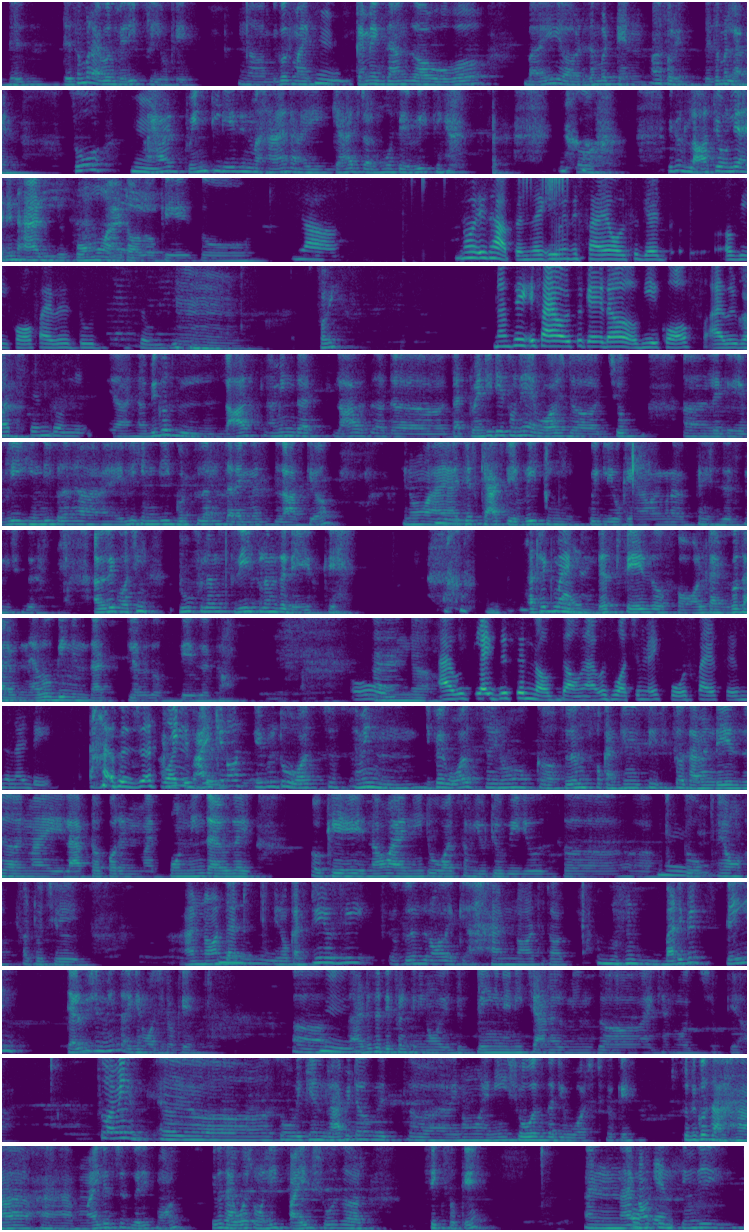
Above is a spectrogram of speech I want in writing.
the December, I was very free. Okay, uh, because my Hmm. SEM exams are over by uh, December 10. Uh, sorry, December 11. So I Hmm. had 20 days in my hand. I catched almost everything. so because last year only I didn't had this FOMO at all. Okay, so Yeah. No, it happens. Like even if I also get a week off, I will do this only. mm, sorry. Now I'm saying if I also get a week off, I will watch films only. Yeah, yeah, because last, I mean that last uh, the that 20 days only I watched uh, Chup, uh, like every Hindi film, uh, every Hindi good films that I missed last year. You know, I, I Hmm. just catched everything quickly. Okay, now I'm gonna finish this, finish this. I was like watching two films, three films a day. Okay, that's like my Nice. best phase of all time because I've never been in that level of phase at all. Oh, And uh, I was like this in lockdown. I was watching like four, five films in a day. I was just I mean, I films. cannot able to watch. I mean, if I watch, you know, films for continuously six or seven days uh, in my laptop or in my phone, means I was like, okay, now I need to watch some YouTube videos uh, to, Hmm. you know, uh, to chill. I'm not that, Hmm. you know, continuously uh, films and all. Like, I'm not at all. but if it's playing television, means I can watch it. Okay, uh, Hmm. that is a different thing. You know, if it's playing in any channel, means uh, I can watch it. Yeah. So I mean, uh, so we can wrap it up with uh, you know any shows that you watched. Okay. So because I ha- my list is very small because I watched only five shows or six. Okay, and I've not Okay. seen single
